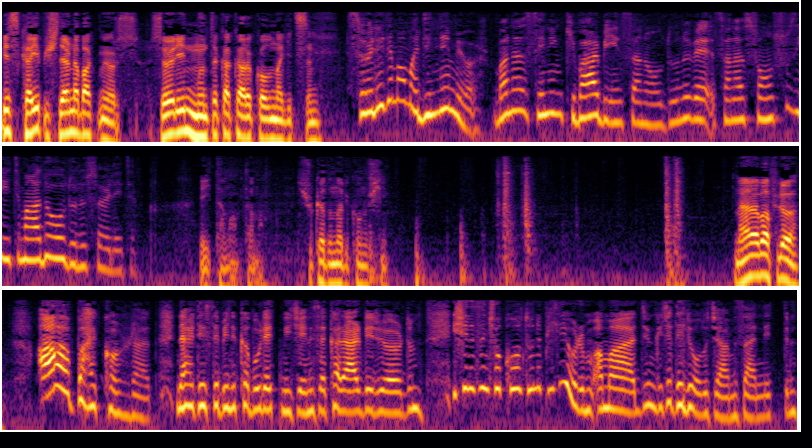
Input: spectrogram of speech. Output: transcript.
Biz kayıp işlerine bakmıyoruz. Söyleyin mıntıka karakoluna gitsin. Söyledim ama dinlemiyor. Bana senin kibar bir insan olduğunu ve sana sonsuz itimadı olduğunu söyledi. İyi tamam tamam. Şu kadınla bir konuşayım. Merhaba Flo. Ah Bay Konrad. Neredeyse beni kabul etmeyeceğinize karar veriyordum. İşinizin çok olduğunu biliyorum ama dün gece deli olacağımı zannettim.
